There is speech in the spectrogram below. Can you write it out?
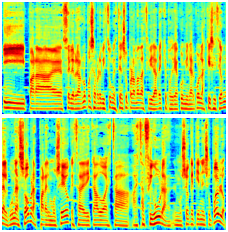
y para celebrarlo pues se ha previsto un extenso programa de actividades que podría culminar con la adquisición de algunas obras para el museo que está dedicado a esta, a esta figura, el museo que tiene en su pueblo.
